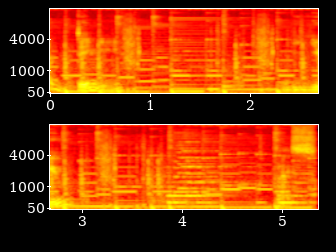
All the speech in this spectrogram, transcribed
A dinghy. You? Nice.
